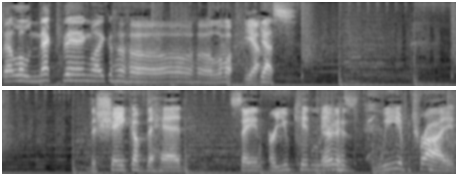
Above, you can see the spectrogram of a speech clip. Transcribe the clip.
that little neck thing, like oh, Yeah. yes, the shake of the head, saying, "Are you kidding me?" There it is. We have tried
